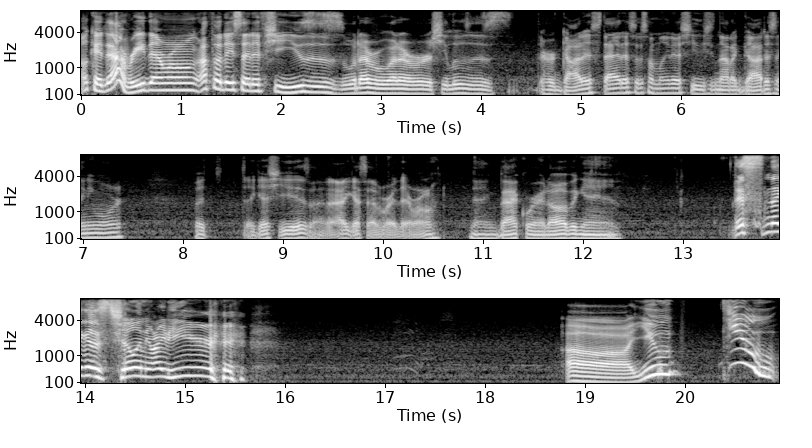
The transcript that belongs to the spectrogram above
Okay, did I read that wrong? I thought they said if she uses whatever, whatever, she loses her goddess status or something like that. She, she's not a goddess anymore. But I guess she is. I, I guess I read that wrong. Dang, back where it all began. This nigga is chilling right here. uh, you, you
